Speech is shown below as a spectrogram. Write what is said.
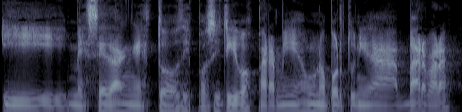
y me cedan estos dispositivos. Para mí es una oportunidad bárbara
